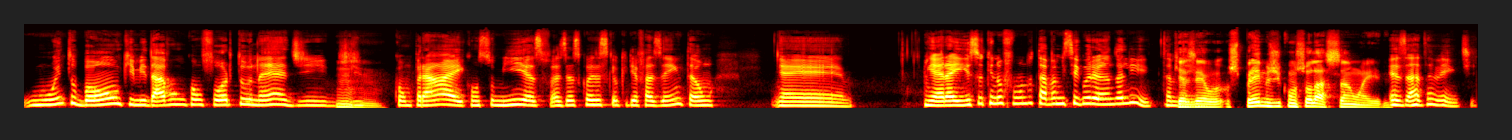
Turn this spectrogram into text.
muito bom que me dava um conforto, né, de, de uhum. comprar e consumir, as, fazer as coisas que eu queria fazer. Então, é, E era isso que, no fundo, estava me segurando ali também. Quer dizer, os prêmios de consolação aí. Né? Exatamente.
